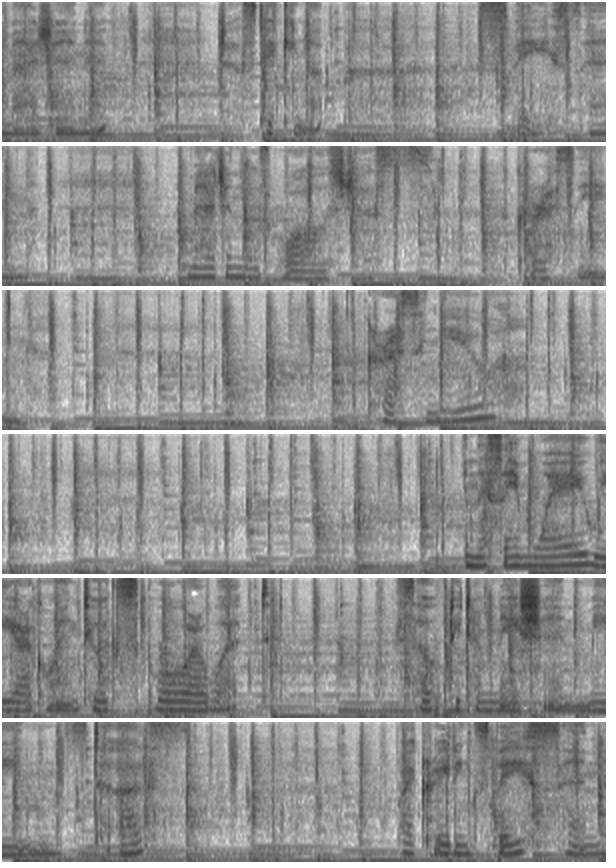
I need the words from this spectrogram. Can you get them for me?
Imagine it taking up space and imagine those walls just caressing, caressing you. In the same way, we are going to explore what self determination means to us by creating space and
